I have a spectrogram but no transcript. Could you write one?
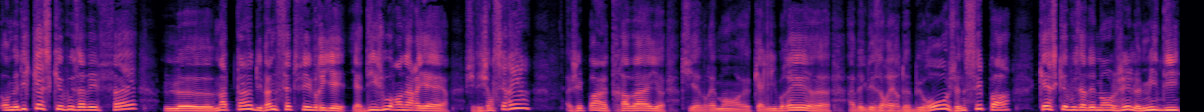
On me dit, qu'est-ce que vous avez fait le matin du 27 février, il y a dix jours en arrière J'ai dit, j'en sais rien. J'ai pas un travail qui est vraiment euh, calibré euh, avec des horaires de bureau. Je ne sais pas. Qu'est-ce que vous avez mangé le midi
